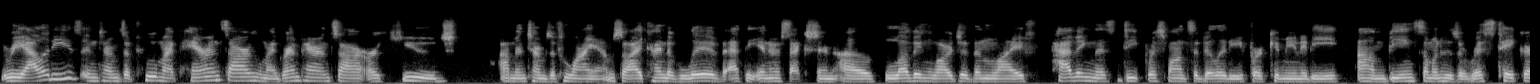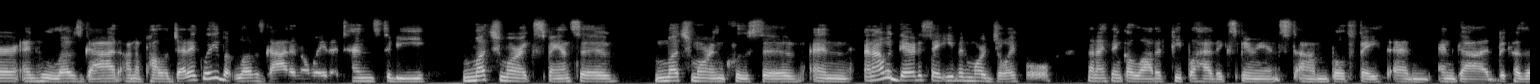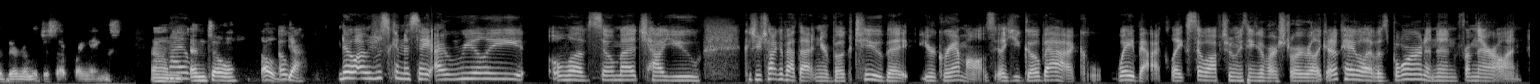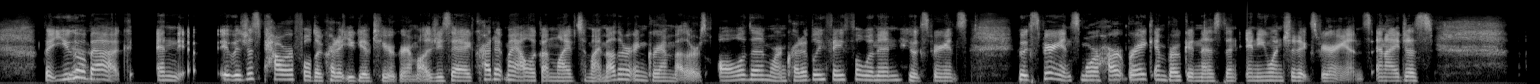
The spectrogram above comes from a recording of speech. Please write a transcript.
realities, in terms of who my parents are, who my grandparents are, are huge um, in terms of who I am. So I kind of live at the intersection of loving larger than life, having this deep responsibility for community, um, being someone who's a risk taker and who loves God unapologetically, but loves God in a way that tends to be much more expansive, much more inclusive, and and I would dare to say even more joyful than I think a lot of people have experienced um, both faith and and God because of their religious upbringings. Um, and, I, and, so, oh, oh yeah. No, I was just going to say, I really love so much how you because you talk about that in your book too but your grandmas like you go back way back like so often we think of our story we're like okay well i was born and then from there on but you yeah. go back and it was just powerful the credit you give to your grandma. As you say, I credit my outlook on life to my mother and grandmothers. All of them were incredibly faithful women who experience who experience more heartbreak and brokenness than anyone should experience. And I just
